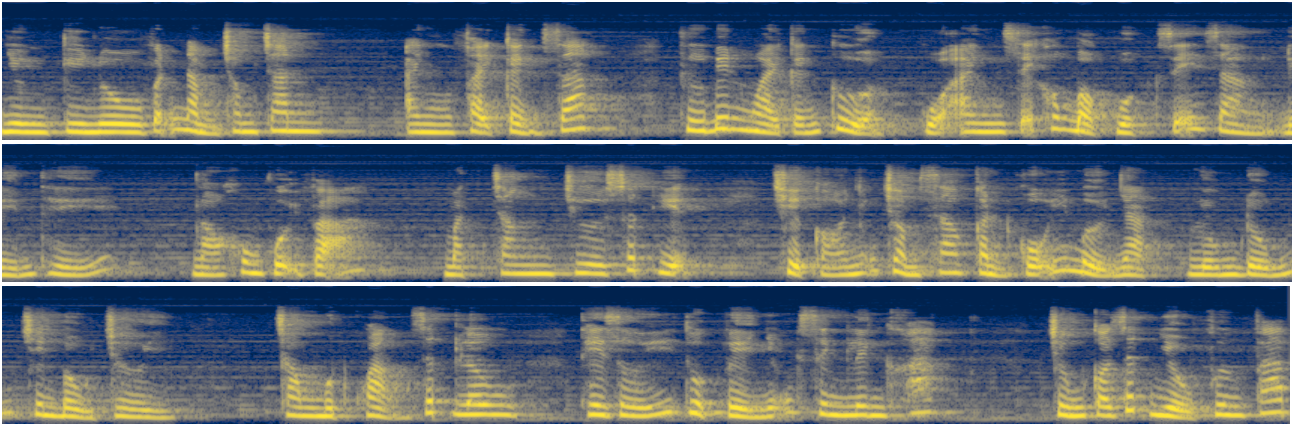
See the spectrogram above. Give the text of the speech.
nhưng Kino vẫn nằm trong chăn. Anh phải cảnh giác thứ bên ngoài cánh cửa của anh sẽ không bỏ cuộc dễ dàng đến thế. Nó không vội vã, mặt trăng chưa xuất hiện, chỉ có những chòm sao cằn cỗi mở nhạt lốm đốm trên bầu trời. Trong một khoảng rất lâu, thế giới thuộc về những sinh linh khác. Chúng có rất nhiều phương pháp,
